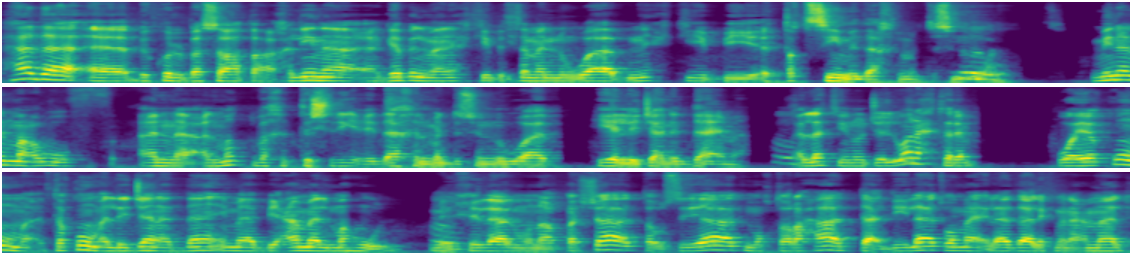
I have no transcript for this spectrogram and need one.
هذا آه، بكل بساطة خلينا قبل ما نحكي بالثمان نواب نحكي بالتقسيم داخل مجلس النواب. من المعروف أن المطبخ التشريعي داخل مجلس النواب هي اللجان الدائمة التي نجل ونحترم ويقوم تقوم اللجان الدائمة بعمل مهول من خلال مناقشات توصيات مقترحات تعديلات وما إلى ذلك من أعمال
